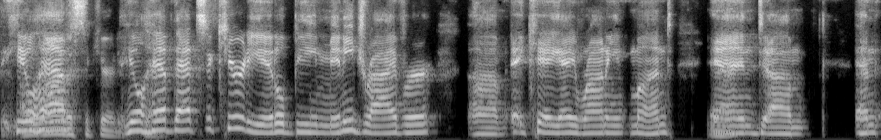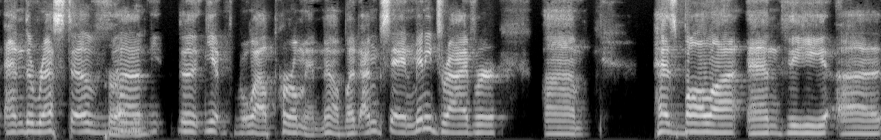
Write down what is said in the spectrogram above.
he'll a lot have of security. He'll Yeah. have that security. It'll be Mini Driver, um, aka Ronnie Mund, Yeah. and um, and and the rest of uh, the know, well Perlman. No, but I'm saying Mini Driver, um, Hezbollah, and the uh,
